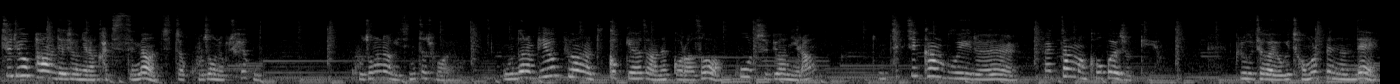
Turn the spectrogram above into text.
스튜디오 파운데이션이랑 같이 쓰면 진짜 고정력 최고. 고정력이 진짜 좋아요. 오늘은 피부 표현을 두껍게 하지 않을 거라서 코 주변이랑 좀 칙칙한 부위를 살짝만 커버해줄게요. 그리고 제가 여기 점을 뺐는데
